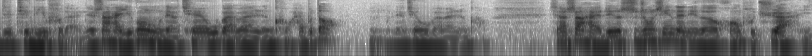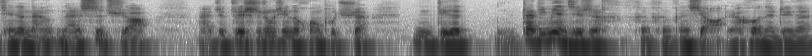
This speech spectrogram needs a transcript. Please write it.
就挺离谱的，你上海一共两千五百万人口还不到，嗯，两千五百万人口，像上海这个市中心的那个黄浦区啊，以前叫南南市区啊，哎，就最市中心的黄浦区啊，嗯，这个占地面积是很很很小，然后呢，这个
